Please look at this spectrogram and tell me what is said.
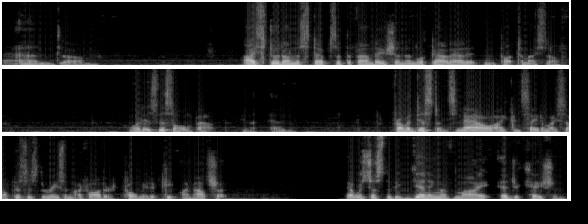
and um, I stood on the steps at the foundation and looked out at it and thought to myself, "What is this all about?" You know, and from a distance now, I can say to myself, "This is the reason my father told me to keep my mouth shut." That was just the beginning of my education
